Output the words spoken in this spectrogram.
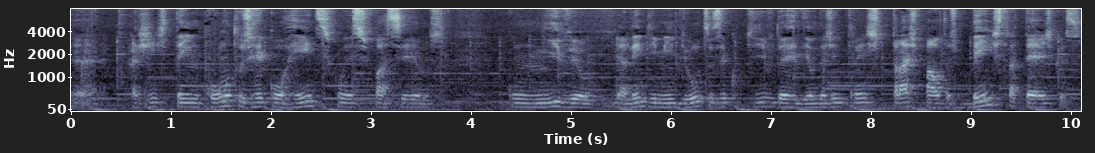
É, a gente tem encontros recorrentes com esses parceiros, com um nível, e além de mim, de outros executivos da RD, onde a gente traz, traz pautas bem estratégicas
